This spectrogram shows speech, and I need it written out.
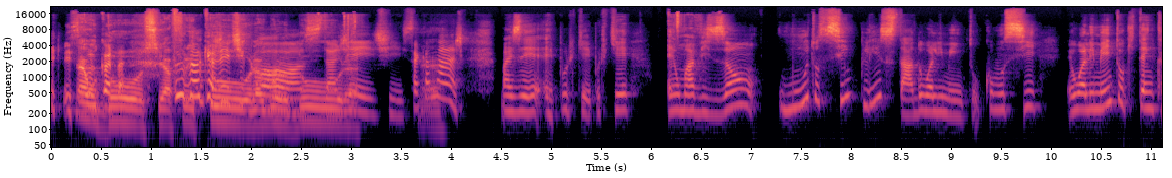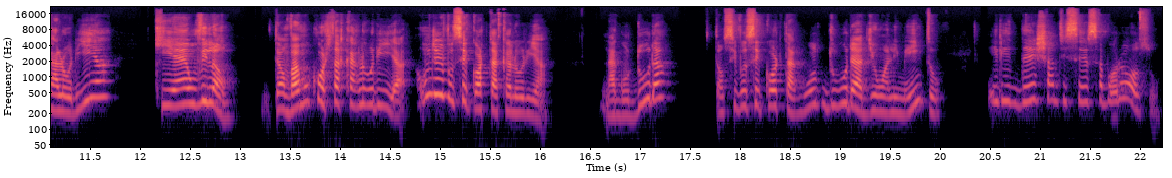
Eles é o doce, a fritura, que a, gente gosta, a gordura. gente, sacanagem. É. Mas é, é por quê? Porque é uma visão muito simplista do alimento, como se é o alimento que tem caloria que é o vilão. Então, vamos cortar caloria. Onde você corta a caloria? Na gordura então, se você cortar a gordura de um alimento, ele deixa de ser saboroso.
